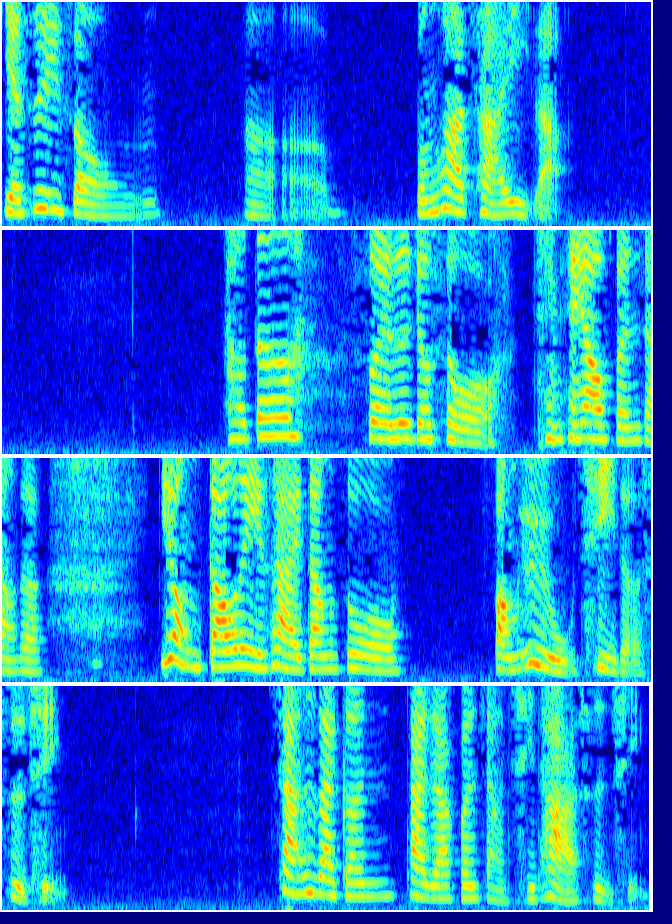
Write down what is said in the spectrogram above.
也是一种。呃，文化差异啦。好的，所以这就是我今天要分享的，用高丽菜当做防御武器的事情。下次再跟大家分享其他的事情，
